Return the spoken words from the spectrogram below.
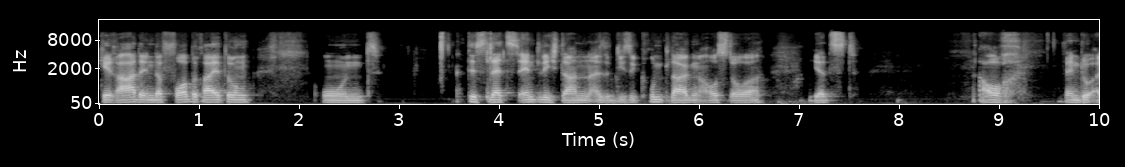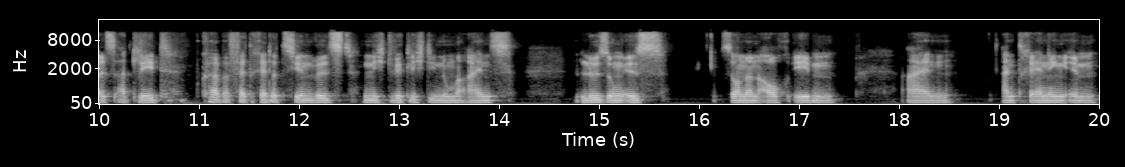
gerade in der Vorbereitung. Und das letztendlich dann, also diese Grundlagenausdauer jetzt auch wenn du als Athlet Körperfett reduzieren willst, nicht wirklich die Nummer eins Lösung ist, sondern auch eben ein, ein Training im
